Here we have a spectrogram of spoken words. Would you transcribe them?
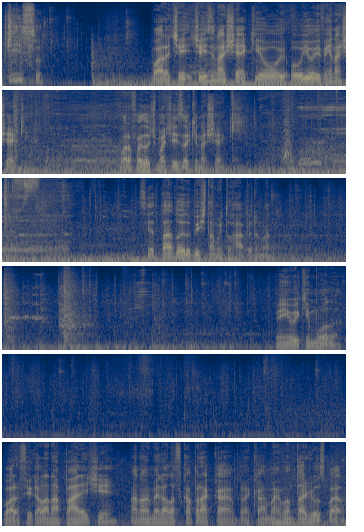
Que isso? Bora, ch chase na check, ô, Yui, vem na check. Bora fazer a última chase aqui na check. Você tá doido, o bicho tá muito rápido, mano. Vem, Yui, que Bora, fica lá na pallet. Ah não, é melhor ela ficar pra cá. Pra cá é mais vantajoso pra ela.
